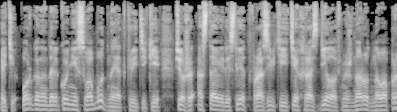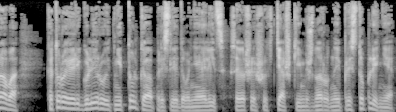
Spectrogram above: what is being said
Эти органы, далеко не свободные от критики, все же оставили след в развитии тех разделов международного права, которые регулируют не только преследование лиц, совершивших тяжкие международные преступления,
